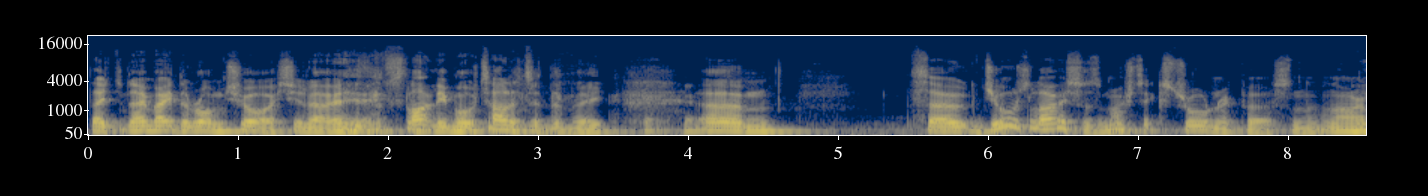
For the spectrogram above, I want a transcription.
They, they made the wrong choice, you know. He's slightly more talented than me. Um, so George Lois was the most extraordinary person, and I Yeah.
